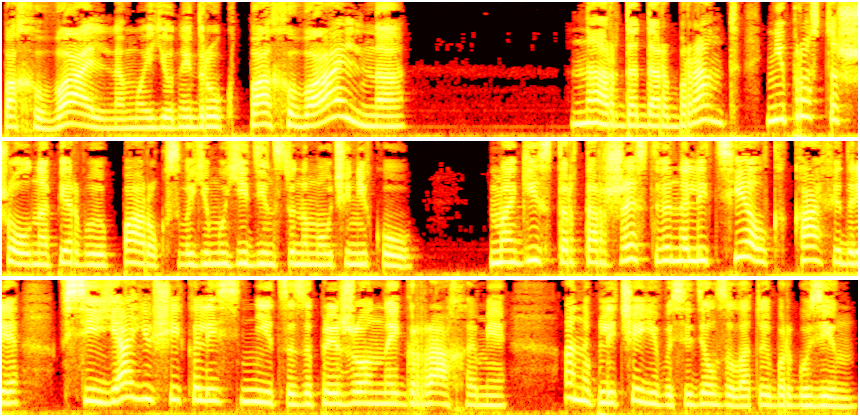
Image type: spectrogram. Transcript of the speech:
похвально, мой юный друг, похвально. Нарда Дарбранд не просто шел на первую пару к своему единственному ученику. Магистр торжественно летел к кафедре в сияющей колеснице, запряженной грахами, а на плече его сидел золотой баргузин.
